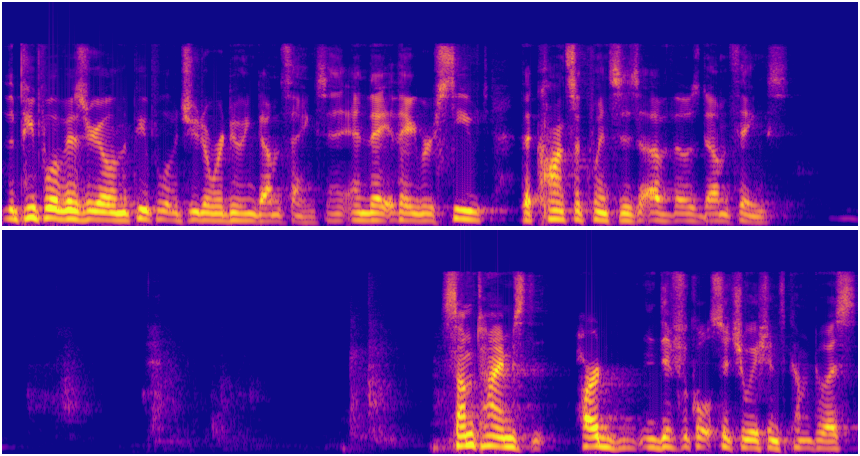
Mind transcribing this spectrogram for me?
the people of Israel and the people of Judah were doing dumb things, and, and they, they received the consequences of those dumb things. Sometimes hard and difficult situations come to us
